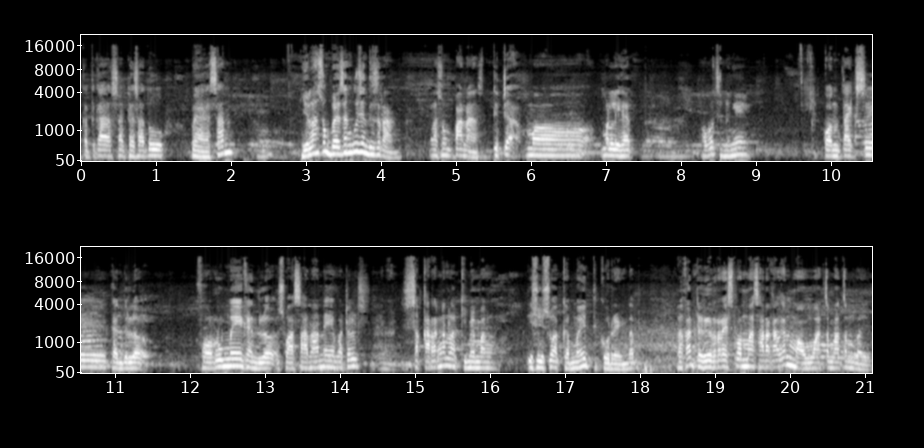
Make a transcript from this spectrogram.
Ketika ada satu bahasan, ya langsung bahasan gue yang diserang, langsung panas, tidak me- melihat apa jenenge konteksnya kan dulu forume kan dulu suasanane. Padahal sekarang kan lagi memang isu-isu agama itu digoreng. Tapi bahkan dari respon masyarakat kan mau macam-macam loh ya.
